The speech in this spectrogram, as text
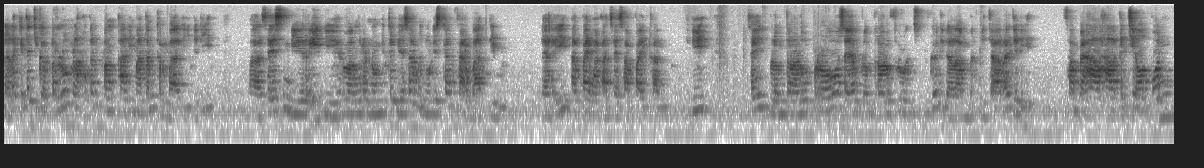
adalah kita juga perlu melakukan pengkalimatan kembali. Jadi uh, saya sendiri di ruang renung itu biasa menuliskan verbatim dari apa yang akan saya sampaikan. Jadi saya belum terlalu pro, saya belum terlalu fluent juga di dalam berbicara. Jadi sampai hal-hal kecil pun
